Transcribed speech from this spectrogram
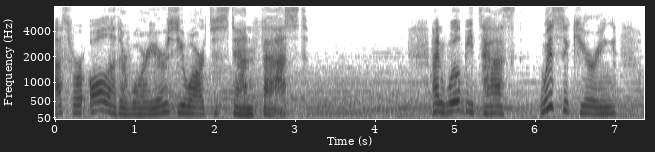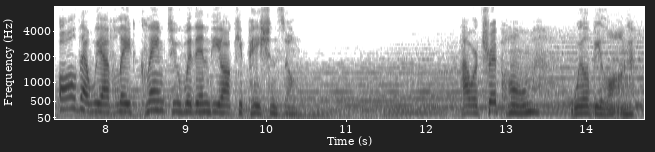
As for all other warriors, you are to stand fast. And will be tasked with securing all that we have laid claim to within the occupation zone. Our trip home will be long.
